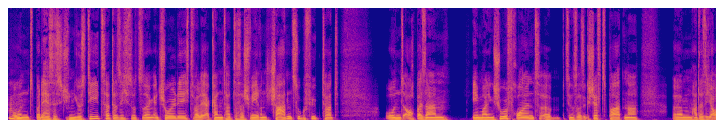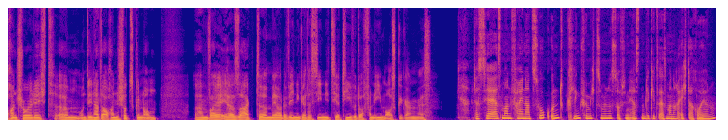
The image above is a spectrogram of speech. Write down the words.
Mhm. Und bei der hessischen Justiz hat er sich sozusagen entschuldigt, weil er erkannt hat, dass er schweren Schaden zugefügt hat. Und auch bei seinem ehemaligen Schulfreund äh, bzw. Geschäftspartner ähm, hat er sich auch entschuldigt ähm, und den hat er auch in Schutz genommen, ähm, weil er sagte mehr oder weniger, dass die Initiative doch von ihm ausgegangen ist. Das ist ja erstmal ein feiner Zug und klingt für mich zumindest auf den ersten Blick jetzt erstmal nach echter Reue, ne?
